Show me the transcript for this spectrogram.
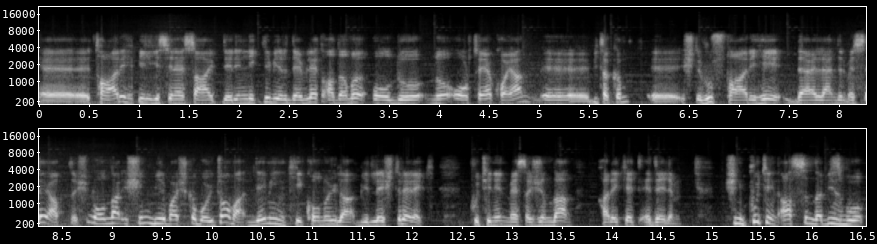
e, tarih bilgisine sahip derinlikli bir devlet adamı olduğunu ortaya koyan e, bir takım e, işte Rus tarihi değerlendirmesi de yaptı. Şimdi onlar işin bir başka boyutu ama deminki konuyla birleştirerek Putin'in mesajından hareket edelim. Şimdi Putin aslında biz bu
